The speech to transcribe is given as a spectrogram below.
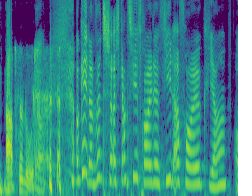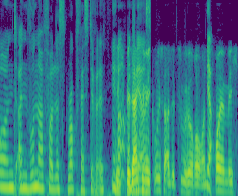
Absolut. Ja. Okay, dann wünsche ich euch ganz viel Freude, viel Erfolg, ja, und ein wundervolles Rockfestival. Ja, ich bedanke Andreas. mich, grüße alle Zuhörer und freue mich,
